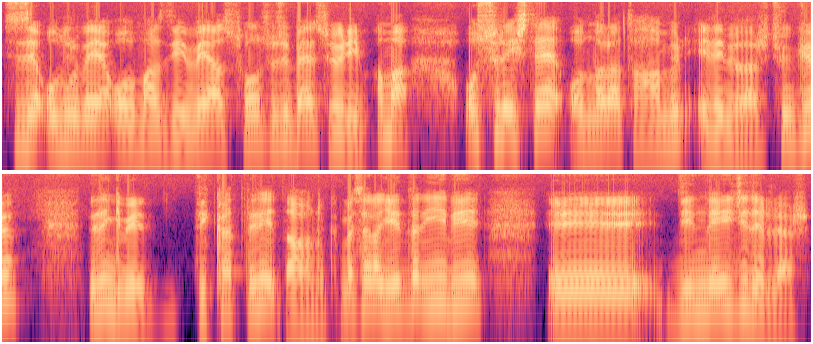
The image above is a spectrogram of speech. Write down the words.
size olur veya olmaz diyeyim veya son sözü ben söyleyeyim. Ama o süreçte onlara tahammül edemiyorlar. Çünkü dediğim gibi dikkatleri dağınık. Mesela yediler iyi bir e, dinleyicidirler.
